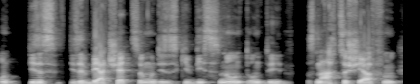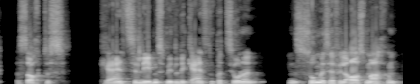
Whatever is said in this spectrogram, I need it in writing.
Und dieses, diese Wertschätzung und dieses Gewissen und, und die, das nachzuschärfen, dass auch das kleinste Lebensmittel, die kleinsten Portionen in Summe sehr viel ausmachen,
